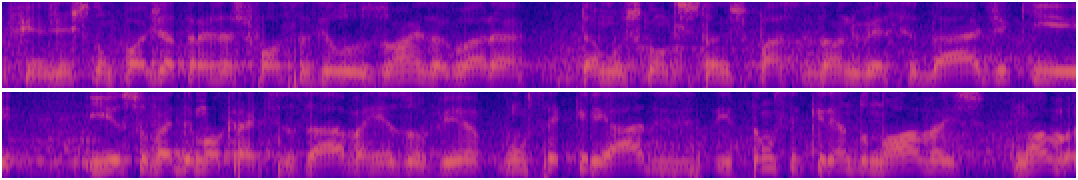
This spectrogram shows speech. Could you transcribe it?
Enfim, a gente não pode ir atrás das falsas ilusões. Agora estamos conquistando espaço da universidade que isso vai democratizar, vai resolver, vão ser criados e estão se criando novas, novos,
